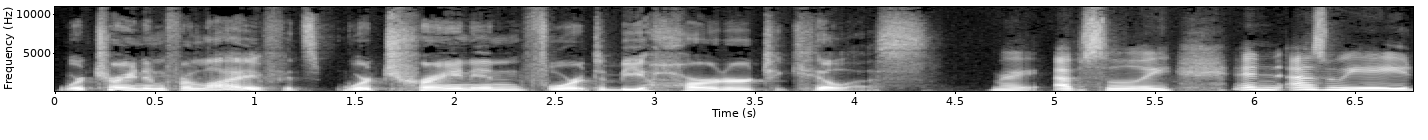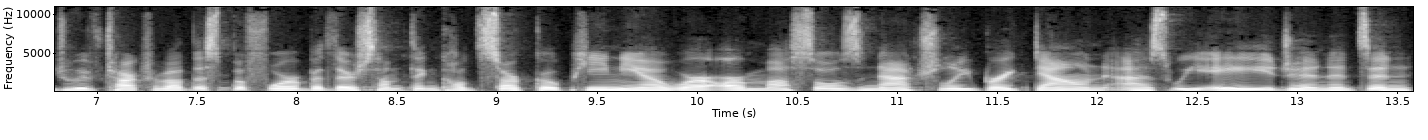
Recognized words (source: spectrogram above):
We're training for life. It's we're training for it to be harder to kill us. Right, absolutely. And as we age, we've talked about this before, but there's something called sarcopenia where our muscles naturally break down as we age. And it's an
